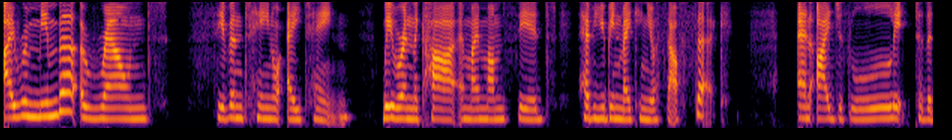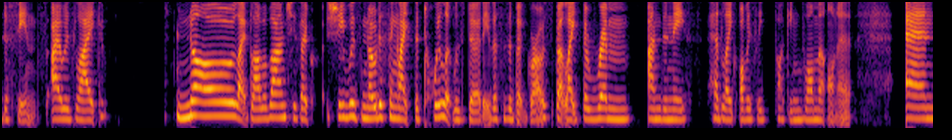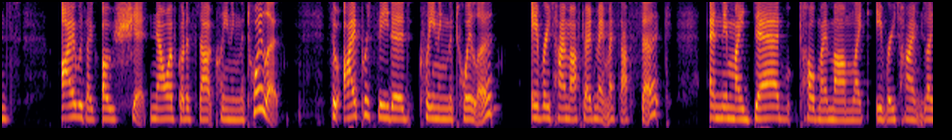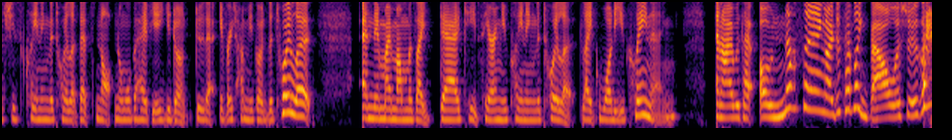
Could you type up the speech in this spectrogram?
I remember around 17 or 18, we were in the car and my mum said, Have you been making yourself sick? And I just leapt to the defense. I was like, no, like blah, blah, blah. And she's like, she was noticing like the toilet was dirty. This is a bit gross, but like the rim underneath had like obviously fucking vomit on it. And I was like, oh shit, now I've got to start cleaning the toilet. So I proceeded cleaning the toilet every time after I'd make myself sick. And then my dad told my mom, like, every time, like, she's cleaning the toilet, that's not normal behavior. You don't do that every time you go to the toilet. And then my mom was like, Dad keeps hearing you cleaning the toilet. Like, what are you cleaning? And I was like, Oh, nothing. I just have like bowel issues. like,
